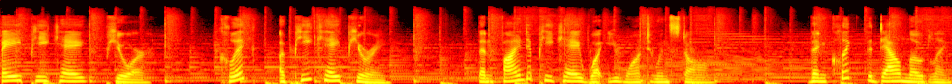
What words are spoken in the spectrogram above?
APK Pure. Click APK. Then find APK what you want to install. Then click the download link.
